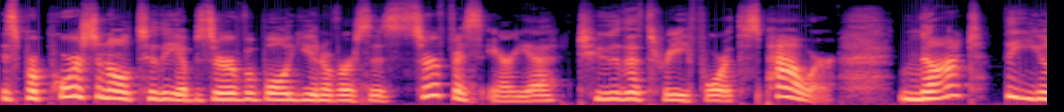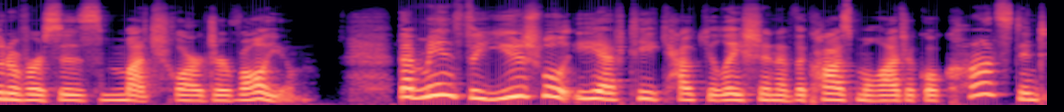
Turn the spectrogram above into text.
is proportional to the observable universe's surface area to the 3 fourths power, not the universe's much larger volume. That means the usual EFT calculation of the cosmological constant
